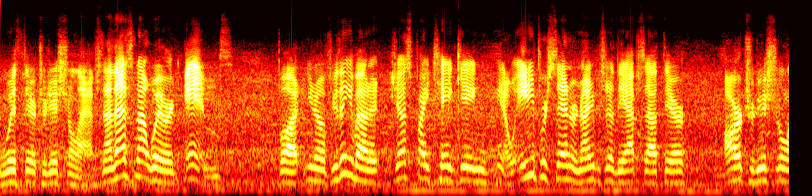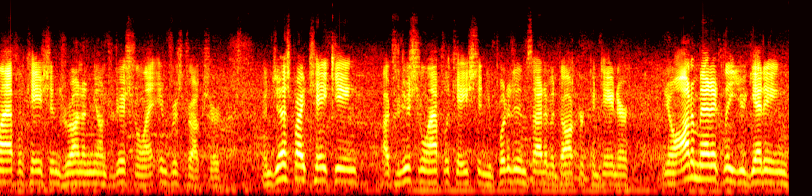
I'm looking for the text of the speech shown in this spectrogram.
with their traditional apps. Now that's not where it ends, but you know, if you think about it, just by taking, you know, 80% or 90% of the apps out there are traditional applications running on traditional infrastructure, and just by taking a traditional application, you put it inside of a Docker container, you know, automatically you're getting,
